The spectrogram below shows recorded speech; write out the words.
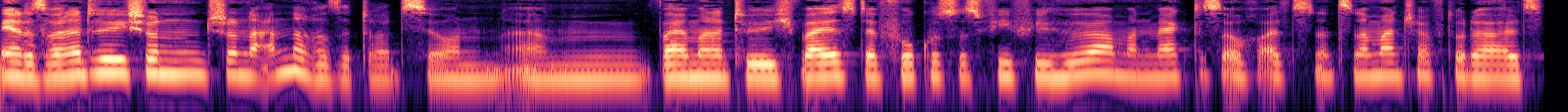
Ja, das war natürlich schon schon eine andere Situation, ähm, weil man natürlich weiß, der Fokus ist viel viel höher. Man merkt es auch als Nationalmannschaft oder als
